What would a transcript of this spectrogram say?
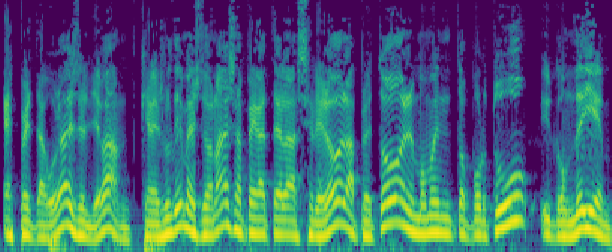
espectacular és el llevant, que en les últimes jornades ha pegat l'acceleró, l'apretó en el moment oportú i, com dèiem,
